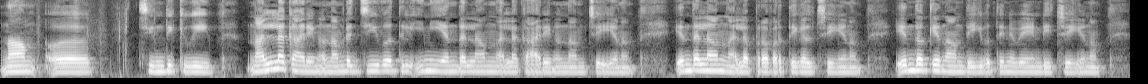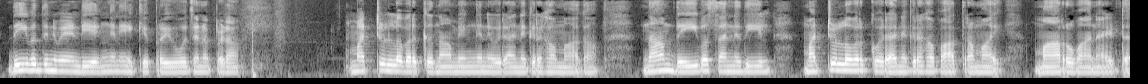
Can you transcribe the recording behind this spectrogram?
നാം ചിന്തിക്കുകയും നല്ല കാര്യങ്ങൾ നമ്മുടെ ജീവിതത്തിൽ ഇനി എന്തെല്ലാം നല്ല കാര്യങ്ങൾ നാം ചെയ്യണം എന്തെല്ലാം നല്ല പ്രവർത്തികൾ ചെയ്യണം എന്തൊക്കെ നാം ദൈവത്തിന് വേണ്ടി ചെയ്യണം ദൈവത്തിന് വേണ്ടി എങ്ങനെയൊക്കെ പ്രയോജനപ്പെടാം മറ്റുള്ളവർക്ക് നാം എങ്ങനെ ഒരു അനുഗ്രഹമാകാം? നാം ദൈവസന്നിധിയിൽ മറ്റുള്ളവർക്ക് ഒരു അനുഗ്രഹപാത്രമായി മാറുവാനായിട്ട്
